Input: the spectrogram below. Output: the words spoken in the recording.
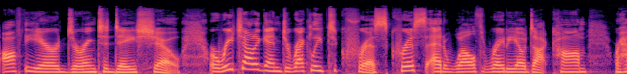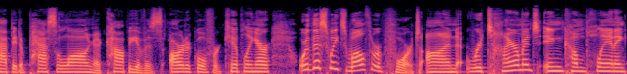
off the air during today's show. Or reach out again directly to Chris, chris at wealthradio.com we're happy to pass along a copy of his article for Kiplinger or this week's wealth report on retirement income planning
